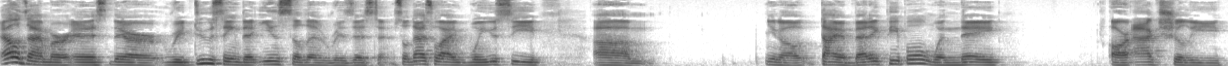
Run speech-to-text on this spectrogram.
Alzheimer is they're reducing the insulin resistance. So that's why when you see, um, you know, diabetic people when they are actually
